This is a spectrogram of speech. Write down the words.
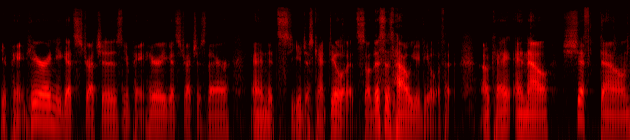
You paint here and you get stretches. You paint here, you get stretches there, and it's you just can't deal with it. So this is how you deal with it. Okay, and now shift down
